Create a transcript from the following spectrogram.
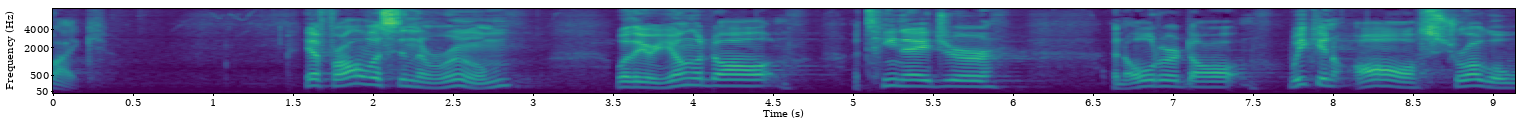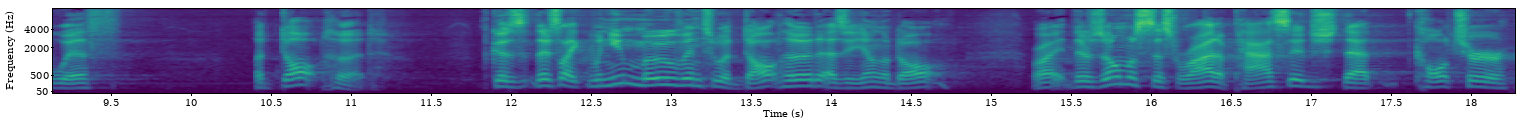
like? Yeah, for all of us in the room, whether you're a young adult, a teenager, an older adult, we can all struggle with adulthood. Because there's like, when you move into adulthood as a young adult, right, there's almost this rite of passage that culture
